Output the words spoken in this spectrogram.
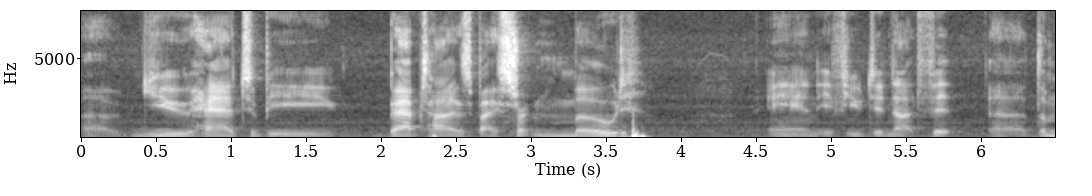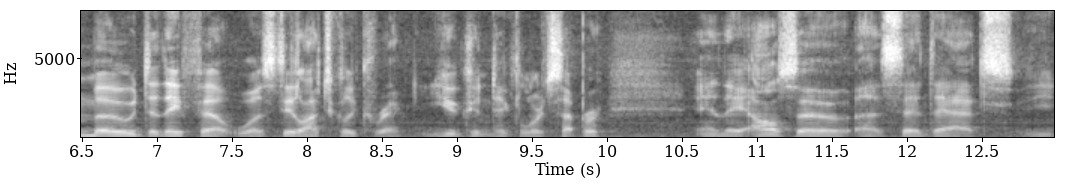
uh, you had to be baptized by a certain mode, and if you did not fit uh, the mode that they felt was theologically correct, you couldn't take the Lord's Supper. And they also uh, said that y-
